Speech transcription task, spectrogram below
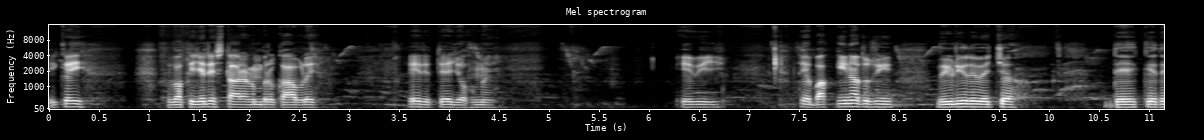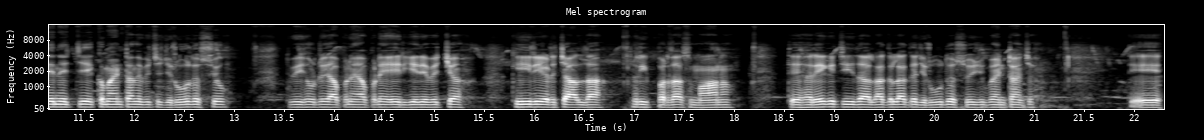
ਠੀਕ ਹੈ ਜੀ। ਤੇ ਬਾਕੀ ਜਿਹੜੇ 17 ਨੰਬਰ ਮੁਕਾਬਲੇ ਇਹ ਦਿੱਤੇ ਜੋਖਮੇ ਇਹ ਵੀ ਤੇ ਬਾਕੀ ਨਾ ਤੁਸੀਂ ਵੀਡੀਓ ਦੇ ਵਿੱਚ ਦੇਖ ਕੇ ਤੇ ਨੀਚੇ ਕਮੈਂਟਾਂ ਦੇ ਵਿੱਚ ਜ਼ਰੂਰ ਦੱਸਿਓ ਤੇ ਵੀ ਤੁਹਾਡੇ ਆਪਣੇ ਆਪਣੇ ਏਰੀਏ ਦੇ ਵਿੱਚ ਕੀ ਰੇਟ ਚੱਲਦਾ ਰੀਪਰ ਦਾ ਸਮਾਨ ਤੇ ਹਰੇਕ ਚੀਜ਼ ਦਾ ਅਲੱਗ-ਅਲੱਗ ਜ਼ਰੂਰ ਦੱਸਿਓ ਜੀ ਕਮੈਂਟਾਂ 'ਚ। ਤੇ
